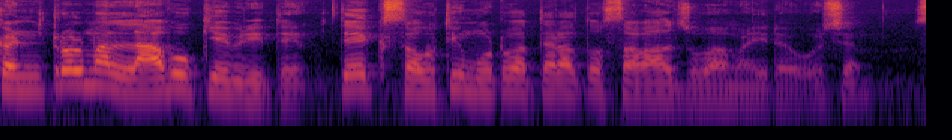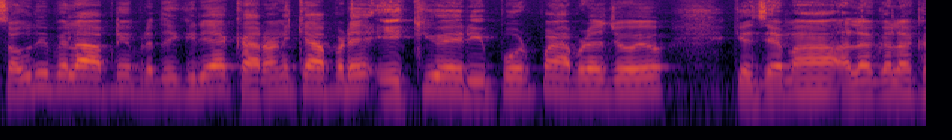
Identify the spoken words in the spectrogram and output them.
કંટ્રોલમાં લાવવું કેવી રીતે? તે એક સૌથી મોટો અત્યારે તો સવાલ જોવા મળી રહ્યો છે. સૌથી પહેલાં આપની પ્રતિક્રિયા, કારણ કે આપણે એક્યુઆઈ રિપોર્ટ પણ આપણે જોયો કે જેમાં અલગ અલગ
